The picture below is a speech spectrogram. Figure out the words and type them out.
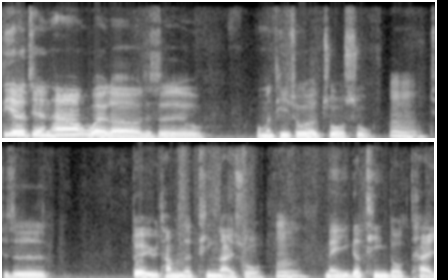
第二间，他为了就是我们提出了桌数，嗯。其实对于他们的厅来说，嗯。每一个厅都太，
